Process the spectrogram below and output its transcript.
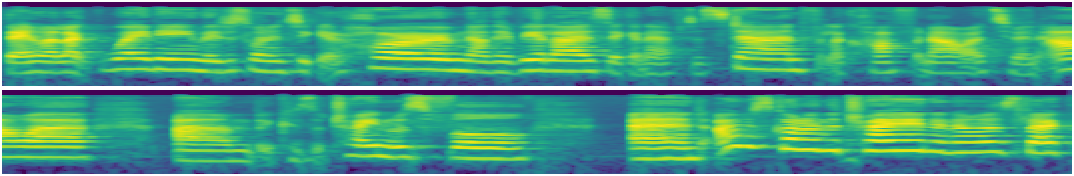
they were like waiting, they just wanted to get home. Now they realize they're going to have to stand for like half an hour to an hour um, because the train was full. And I just got on the train and I was like,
